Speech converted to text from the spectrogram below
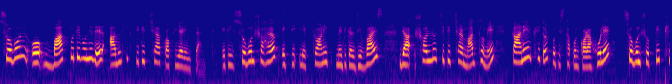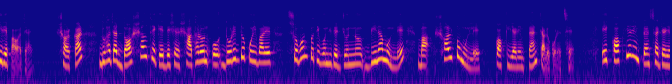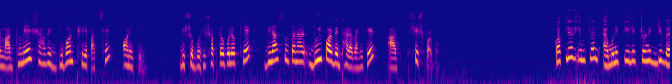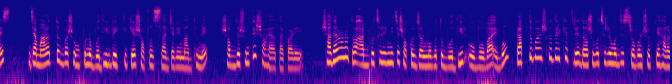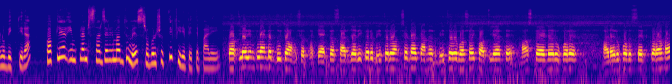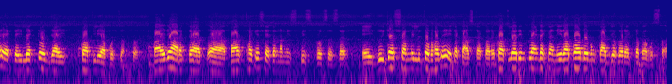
শ্রবণ ও বাক প্রতিবন্ধীদের আধুনিক চিকিৎসা ককলিয়ার ইমপ্ল্যান্ট এটি শ্রবণ সহায়ক একটি ইলেকট্রনিক মেডিকেল ডিভাইস যা শল্য চিকিৎসার মাধ্যমে কানের ভেতর প্রতিস্থাপন করা হলে শ্রবণ শক্তি ফিরে পাওয়া যায়। সরকার দু হাজার দশ সাল থেকে দেশের সাধারণ ও দরিদ্র পরিবারের শ্রবণ প্রতিবন্ধীদের জন্য বিনামূল্যে বা স্বল্প মূল্যে ককলিয়ার ইমপ্ল্যান্ট চালু করেছে। এই ককলিয়ার ইমপ্ল্যান্ট সার্জারির মাধ্যমে স্বাভাবিক জীবন ফিরে পাচ্ছে অনেকেই। বিশ্ব বধির সপ্তাহ উপলক্ষে দিনাজ সুলতানার দুই পর্বের ধারাবাহিকের আজ শেষ পর্ব। ককলিয়ার ইমপ্ল্যান্ট এমন একটি ইলেকট্রনিক ডিভাইস যা মারাত্মক বা সম্পূর্ণ বধির ব্যক্তিকে সফল সার্জারির মাধ্যমে শব্দ শুনতে সহায়তা করে। সাধারণত আট বছরের নিচে সকল জন্মগত বধির ও বোবা এবং প্রাপ্তবয়স্কদের ক্ষেত্রে দশ বছরের মধ্যে শ্রবণ শক্তি হারানো ব্যক্তিরা ককলিয়ার ইমপ্ল্যান্ট সার্জারির মাধ্যমে শ্রবণ শক্তি ফিরে পেতে পারে। ককলিয়ার ইমপ্ল্যান্টের দুইটা অংশ থাকে। একটা সার্জারি করে ভিতরের অংশটা কানের ভিতরে বসায় ককলিয়াতে, মাস্টার্ডের উপরে, হাড়ের উপরে সেট করা হয়, একটা ইলেকট্রোড যায় ককলিয়া পর্যন্ত। বাইরে আরেকটা পার্ট থাকে, সেটার নাম স্পিচ প্রসেসর। এই দুইটার সম্মিলিতভাবে এটা কাজটা করে। ককলিয়ার ইমপ্ল্যান্ট একটা নিরাপদ এবং কার্যকর একটা ব্যবস্থা।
